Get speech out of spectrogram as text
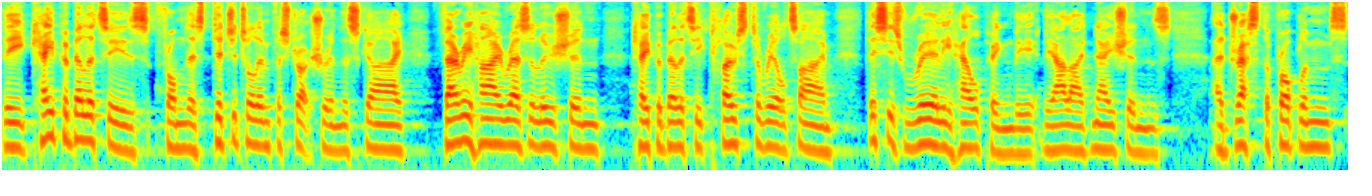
the capabilities from this digital infrastructure in the sky, very high resolution capability, close to real time, this is really helping the, the Allied nations address the problems,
